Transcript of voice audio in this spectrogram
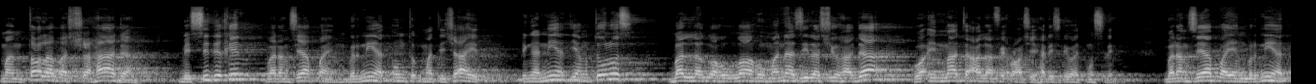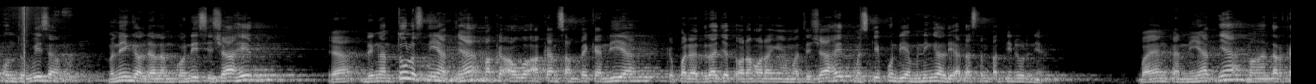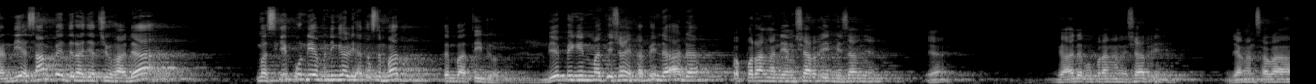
Man talaba syahada bisidqin, barang siapa yang berniat untuk mati syahid dengan niat yang tulus, ballagahu Allahu manazila syuhada wa in mata ala firashi. Hadis riwayat Muslim. Barang siapa yang berniat untuk bisa meninggal dalam kondisi syahid, ya dengan tulus niatnya maka Allah akan sampaikan dia kepada derajat orang-orang yang mati syahid meskipun dia meninggal di atas tempat tidurnya. Bayangkan niatnya mengantarkan dia sampai derajat syuhada meskipun dia meninggal di atas tempat tempat tidur. Dia ingin mati syahid tapi tidak ada peperangan yang syar'i misalnya, ya. Enggak ada peperangan syar'i. Jangan salah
